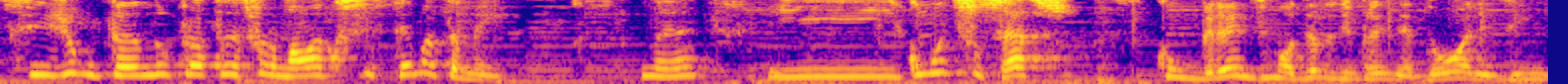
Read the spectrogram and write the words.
se juntando para transformar o ecossistema também. né? E com muito sucesso, com grandes modelos empreendedores, em,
